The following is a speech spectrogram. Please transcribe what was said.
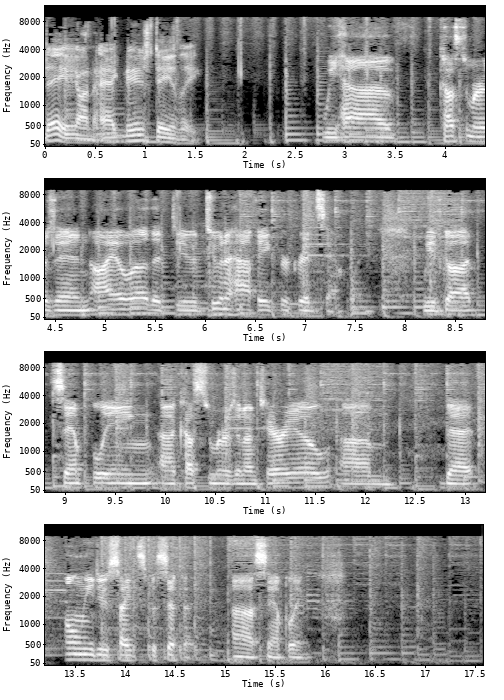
today on Ag News Daily. We have customers in Iowa that do two and a half acre grid sampling. We've got sampling uh, customers in Ontario um, that only do site specific uh, sampling.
